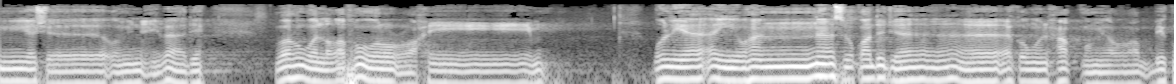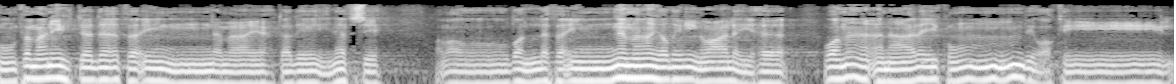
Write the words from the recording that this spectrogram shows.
يشاء من عباده. وهو الغفور الرحيم. قل يا أيها الناس قد جاءكم الحق من ربكم فمن اهتدى فإنما يهتدي لنفسه ومن ضل فإنما يضل عليها وما أنا عليكم بوكيل.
